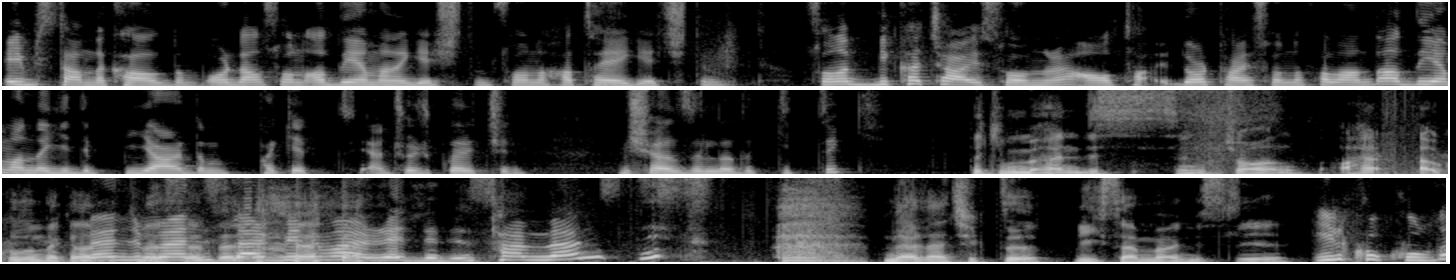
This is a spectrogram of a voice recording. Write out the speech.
Elbistan'da kaldım. Oradan sonra Adıyaman'a geçtim. Sonra Hatay'a geçtim. Sonra birkaç ay sonra, 6 ay, 4 ay sonra falan da Adıyaman'a gidip bir yardım paket yani çocuklar için bir şey hazırladık gittik. Peki mühendissin şu an. Ah, Okulun ne kadar Bence bitmese de. mühendisler beni var reddedin. Sen mühendis değilsin. Nereden çıktı bilgisayar mühendisliği? İlkokulda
